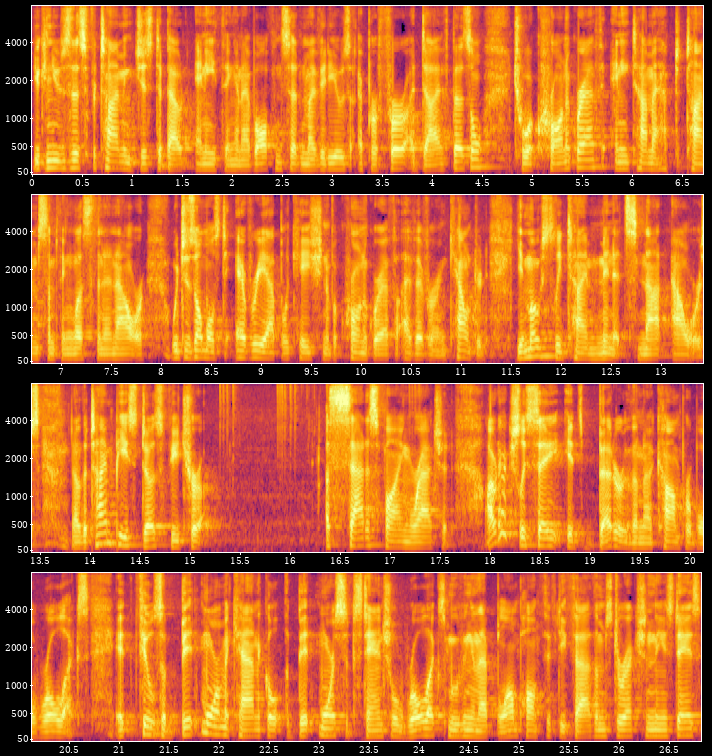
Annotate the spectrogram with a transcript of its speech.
You can use this for timing just about anything, and I've often said in my videos I prefer a dive bezel to a chronograph anytime I have to time something less than an hour, which is almost every application of a chronograph I've ever encountered. You mostly time minutes, not hours. Now the timepiece does feature a satisfying ratchet. I would actually say it's better than a comparable Rolex. It feels a bit more mechanical, a bit more substantial. Rolex moving in that Blancpain 50 fathoms direction these days,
